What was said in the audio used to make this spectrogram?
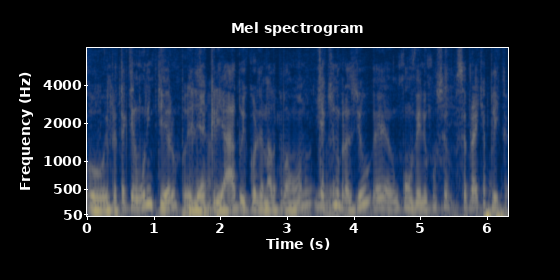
o, Empretec tem no mundo inteiro. Pois ele é. é. criado e coordenado pela ONU. E aqui É. no Brasil é um convênio com o Se- Sebrae que aplica.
